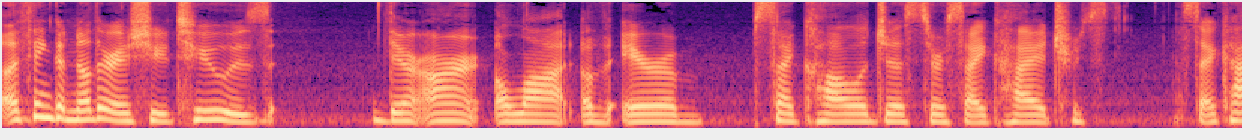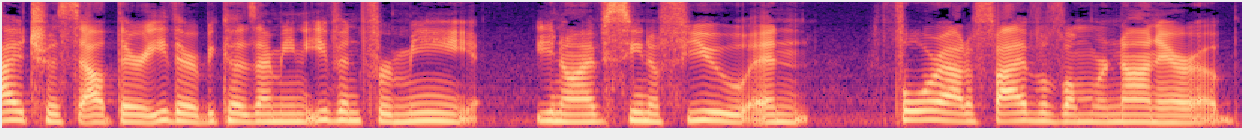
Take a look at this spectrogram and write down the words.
I think another issue too is there aren't a lot of Arab psychologists or psychiatrists psychiatrists out there either because I mean even for me, you know, I've seen a few and four out of five of them were non-Arab.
